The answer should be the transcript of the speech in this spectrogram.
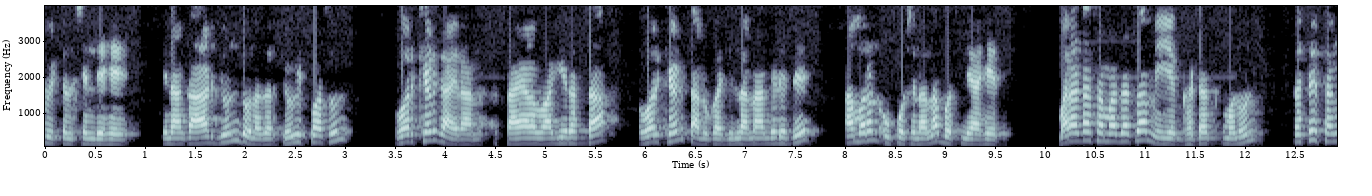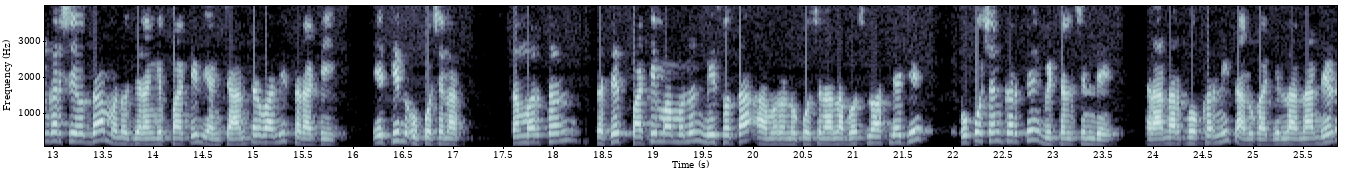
विठ्ठल शिंदे हे. दिनांक आठ जून दोन हजार चोवीसपासून वरखेड गायरान सायाळवागी रस्ता वरखेड तालुका जिल्हा नांदेड येथे आमरण उपोषणाला बसले आहेत. मराठा समाजाचा मी एक घटक म्हणून तसेच संघर्ष योद्धा मनोज जरांगे पाटील यांच्या आंतरवाली सराटी येथील उपोषणास समर्थन तसेच पाठिंबा म्हणून मी स्वतः आमरण उपोषणाला बसलो असल्याचे उपोषणकर्ते विठ्ठल शिंदे राहणार पोखर्णी तालुका जिल्हा नांदेड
